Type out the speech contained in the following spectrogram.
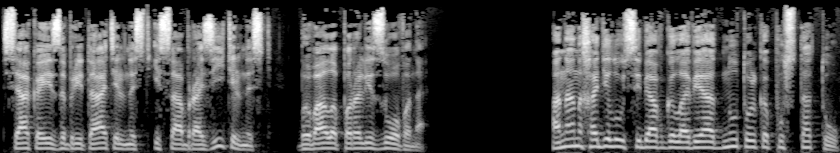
всякая изобретательность и сообразительность бывала парализована. Она находила у себя в голове одну только пустоту.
